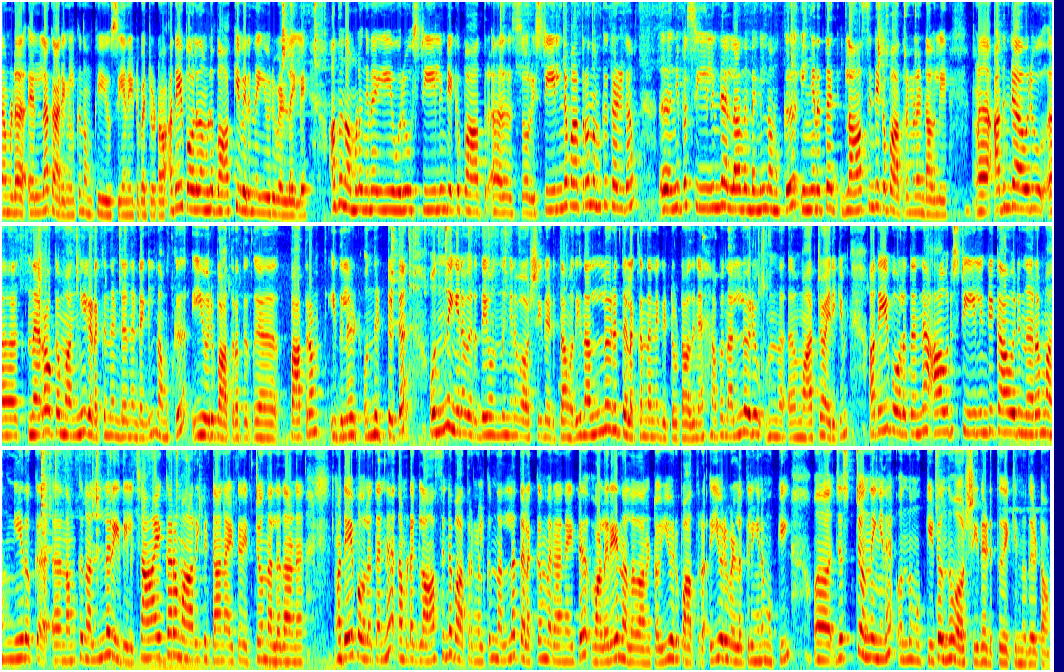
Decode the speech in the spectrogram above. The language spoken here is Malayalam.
നമ്മുടെ എല്ലാ കാര്യങ്ങൾക്കും നമുക്ക് യൂസ് ചെയ്യാനായിട്ട് പറ്റും കേട്ടോ അതേപോലെ നമ്മൾ ബാക്കി വരുന്ന ഈ ഒരു വെള്ളമില്ലേ അത് നമ്മളിങ്ങനെ ഈ ഒരു സ്റ്റീലിന്റെ ഒക്കെ പാത്രം സോറി സ്റ്റീലിന്റെ പാത്രം നമുക്ക് കഴുകാം. ഇനിയിപ്പോൾ സ്റ്റീലിന്റെ അല്ലാന്നുണ്ടെങ്കിൽ നമുക്ക് ഇങ്ങനത്തെ ഗ്ലാസിന്റെ ഒക്കെ പാത്രങ്ങൾ ഉണ്ടാവില്ലേ അതിന്റെ ആ ഒരു നിറമൊക്കെ മങ്ങി കിടക്കുന്നുണ്ട് എന്നുണ്ടെങ്കിൽ നമുക്ക് ഈ ഒരു പാത്രത്തിൽ പാത്രം ഇതിൽ ഒന്നിട്ടിട്ട് ഒന്നിങ്ങനെ വെറുതെ ഒന്നിങ്ങനെ വാഷ് ചെയ്തെടുത്താൽ മതി. നല്ലൊരു തിളക്കം തന്നെ കിട്ടും കേട്ടോ അതിന്. അപ്പോൾ നല്ലൊരു മാറ്റമായിരിക്കും. അതേപോലെ തന്നെ ആ ഒരു സ്റ്റീലിന്റെ ഒക്കെ ആ ഒരു നിറം മങ്ങിയതൊക്കെ നമുക്ക് നല്ല രീതിയിൽ ചായക്കറ മാറി കിട്ടാനായിട്ട് ഏറ്റവും നല്ലതാണ്. അതേപോലെ തന്നെ നമ്മുടെ ഗ്ലാസിന്റെ പാത്രങ്ങൾക്കും നല്ല തിളക്കം വരാനായിട്ട് വളരെ നല്ലതാണ് കേട്ടോ ഈ ഒരു പാത്രം ഈ ഒരു വെള്ളത്തിൽ ഇങ്ങനെ മുക്കി ജസ്റ്റ് ഒന്ന് ഇങ്ങനെ ഒന്ന് മുക്കിയിട്ട് ഒന്ന് വാഷ് ചെയ്ത് എടുത്ത് വെക്കുന്നത് കേട്ടോ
